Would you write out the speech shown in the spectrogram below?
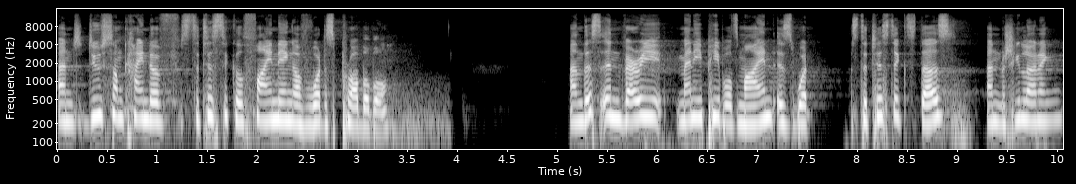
and do some kind of statistical finding of what is probable. And this, in very many people's mind, is what statistics does, and machine learning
